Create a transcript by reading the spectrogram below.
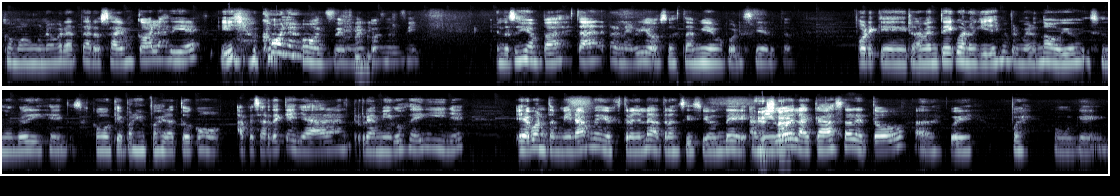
como una hora tarde. O sea, quedado a las 10 y yo como a las 11, una cosa así. Entonces mis papás estaban re nerviosos también, por cierto. Porque realmente, bueno, Guille es mi primer novio, eso no lo dije. Entonces como que para mis papás era todo como, a pesar de que ya eran re amigos de Guille, era bueno, también era medio extraña la transición de amigo Exacto. de la casa de todos a después, pues, como que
